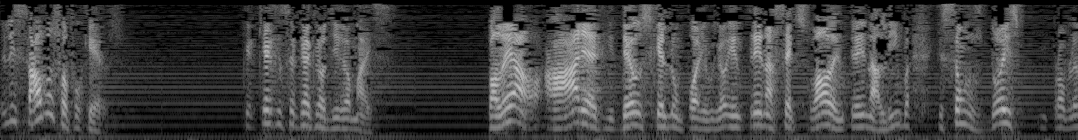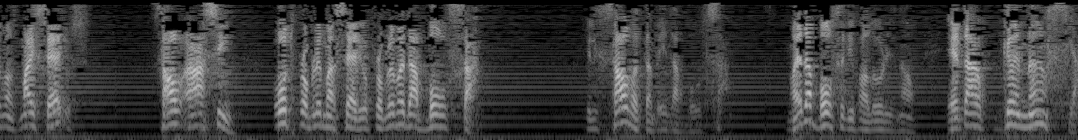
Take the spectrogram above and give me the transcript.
Ele salva os fofoqueiros. O que, que, que você quer que eu diga mais? Qual é a, a, área de Deus que ele não pode? Eu entrei na sexual, entrei na língua, que são os dois problemas mais sérios. Ah, sim. Outro problema sério, o problema da bolsa. Ele salva também da bolsa. Não é da bolsa de valores, não. É da ganância.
